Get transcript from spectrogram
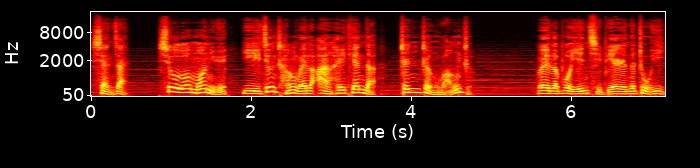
现在，修罗魔女已经成为了暗黑天的真正王者。为了不引起别人的注意。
